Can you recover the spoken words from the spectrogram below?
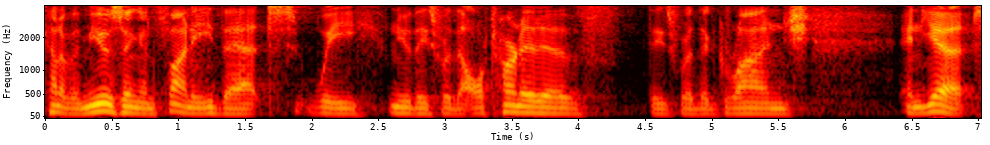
kind of amusing and funny that we knew these were the alternative, these were the grunge, and yet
